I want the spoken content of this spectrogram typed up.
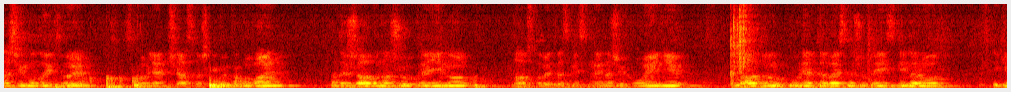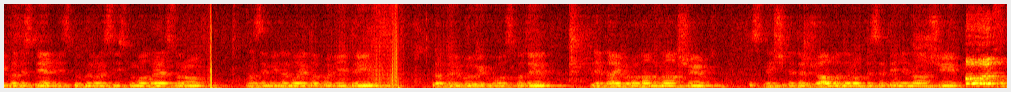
наші молитви, справляємо час важких випробувань на державу нашу Україну, благослови та зміцни наших воїнів, владу, уряд та весь наш український народ, які протистоять підступному російському агресору на землі, на морі та повітрі. Правдолюбивий Господи, не дай ворогам нашим знищити державу, народ та святині наші. Тут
